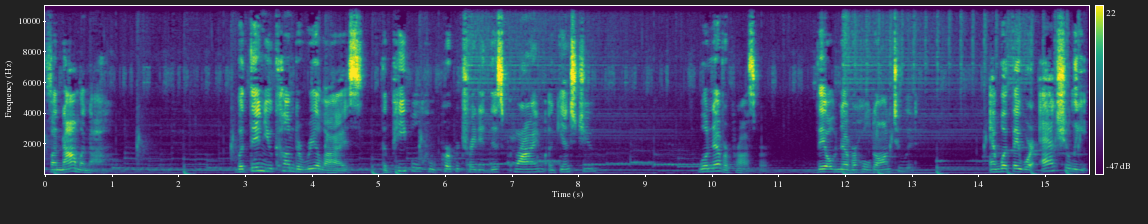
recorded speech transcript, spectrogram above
phenomena. But then you come to realize the people who perpetrated this crime against you will never prosper. They'll never hold on to it. And what they were actually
